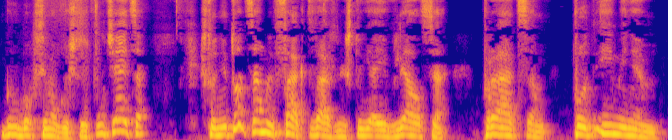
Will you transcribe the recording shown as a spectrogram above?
был Бог всемогущий. То есть получается, что не тот самый факт важный, что я являлся працем под именем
